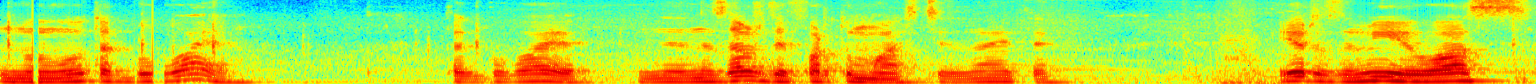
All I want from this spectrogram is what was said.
Ну, так буває. Так буває. Не, не завжди фарт у знаєте. Я розумію вас,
